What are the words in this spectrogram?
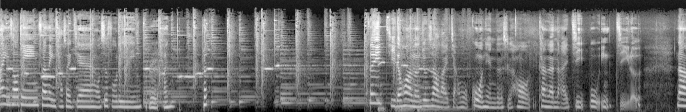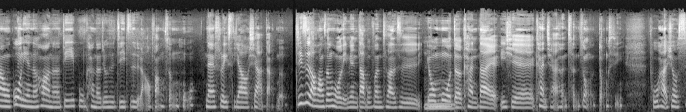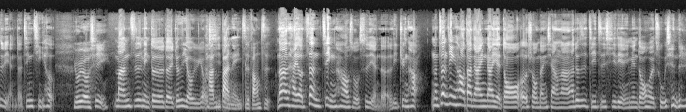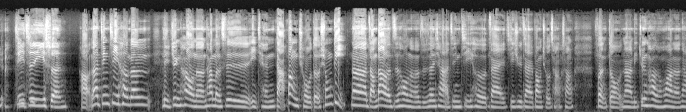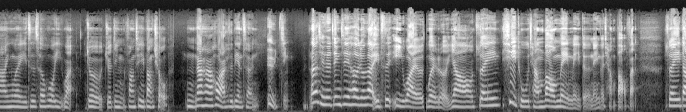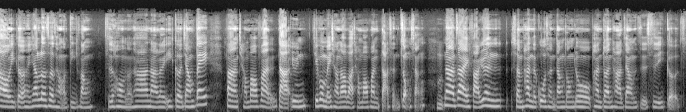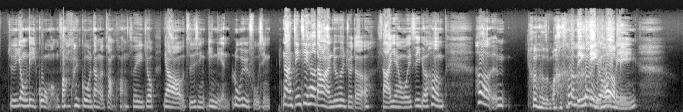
欢迎收听森林茶水间，我是福林。日安。这一集的话呢，就是要来讲我过年的时候看了哪几部影集了。那我过年的话呢，第一部看的就是《机智牢房生活》，Netflix 要下档了。《机智牢房生活》里面大部分算是幽默的看待一些看起来很沉重的东西。朴海秀饰演的金继赫，鱿鱼游戏蛮知名，对对对，就是鱿鱼游戏韩版的纸房子。那还有郑敬浩所饰演的李俊浩，那郑敬浩大家应该也都耳熟能详啦，他就是机智系列里面都会出现的人，机智医生。好，那金继赫跟李俊浩呢，他们是以前打棒球的兄弟，那长大了之后呢，只剩下金继赫在继续在棒球场上奋斗。那李俊浩的话呢，他因为一次车祸意外。就决定放弃棒球，嗯，那他后来是变成狱警。那其实金济赫就在一次意外而为了要追企图强暴妹妹的那个强暴犯，追到一个很像垃圾场的地方之后呢，他拿了一个奖杯把强暴犯打晕，结果没想到把强暴犯打成重伤。嗯，那在法院审判的过程当中，就判断他这样子是一个。就是用力过猛、防卫过当的状况，所以就要执行一年入狱服刑。那金继赫当然就会觉得、呃、傻眼，我也是一个赫 赫嗯赫什么鼎鼎赫名，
